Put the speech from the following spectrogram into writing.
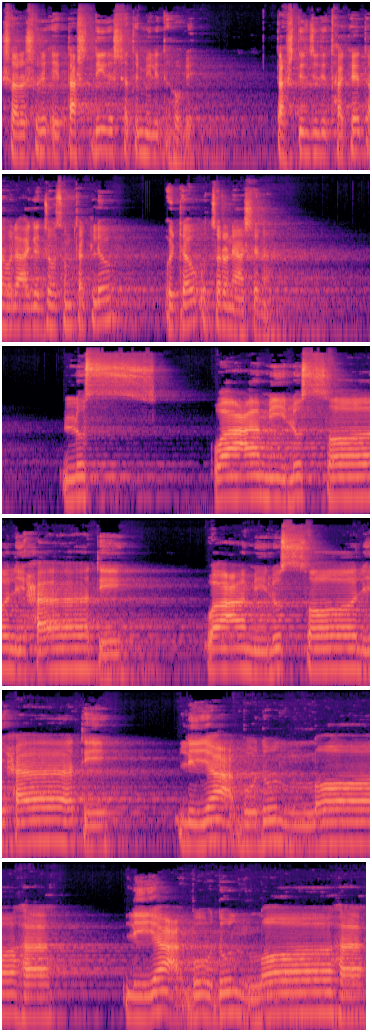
সরাসরি এই তাসদিদের সাথে মিলিত হবে তাসদিদ যদি থাকে তাহলে আগে জসম থাকলেও ওইটাও উচ্চারণে আসে না লুস وعملوا الصالحات وعملوا الصالحات ليعبدوا الله ليعبدوا الله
